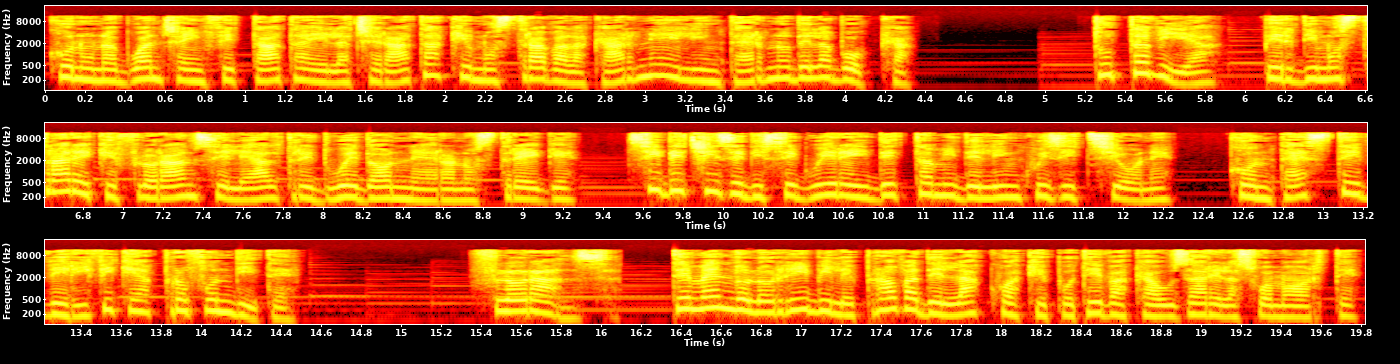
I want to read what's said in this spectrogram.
con una guancia infettata e lacerata che mostrava la carne e l'interno della bocca. Tuttavia, per dimostrare che Florence e le altre due donne erano streghe, si decise di seguire i dettami dell'Inquisizione, con test e verifiche approfondite. Florence, temendo l'orribile prova dell'acqua che poteva causare la sua morte,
